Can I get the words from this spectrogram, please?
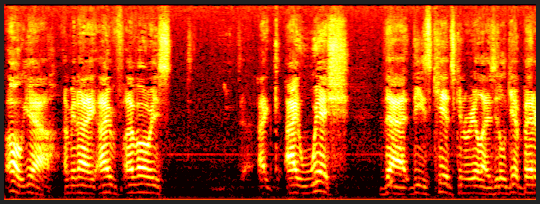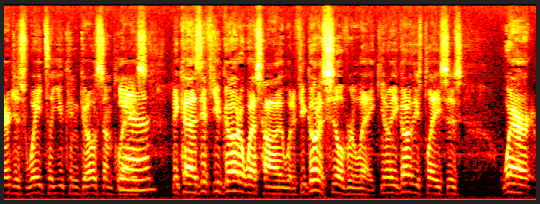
Oh yeah, I mean, I I've I've always I I wish that these kids can realize it'll get better. Just wait till you can go someplace. Yeah. Because if you go to West Hollywood, if you go to Silver Lake, you know, you go to these places where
